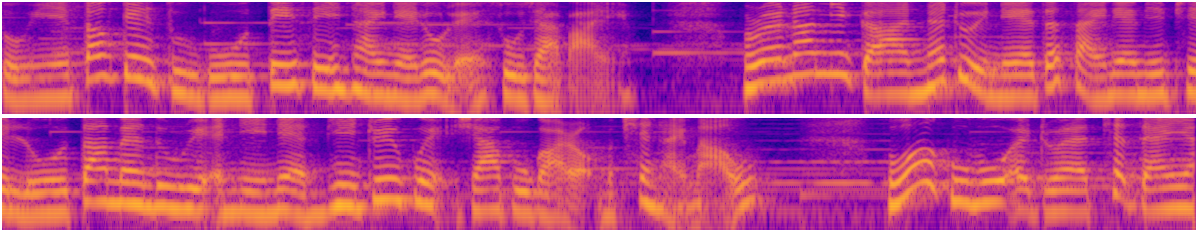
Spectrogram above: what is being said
ဆိုရင်တောက်တဲ့သူကိုတေးစေနိုင်တယ်လို့လည်းဆိုကြပါတယ်။ မရဏမြစ်ကနတ်တွေနဲ့သက်ဆိုင်တဲ့မြစ်ဖြစ်လို့တာမန်သူတွေအနေနဲ့မြင်တွေ့ခွင့်ရဖို့ကတော့မဖြစ်နိုင်ပါဘူးဘဝကူဖို့အတွက်ဖြတ်တန်းရ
